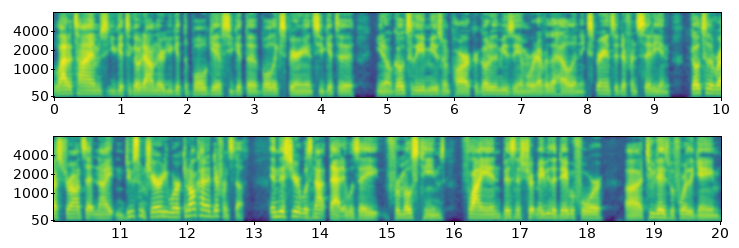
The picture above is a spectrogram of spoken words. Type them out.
A lot of times you get to go down there, you get the bowl gifts, you get the bowl experience, you get to, you know, go to the amusement park or go to the museum or whatever the hell and experience a different city and go to the restaurants at night and do some charity work and all kind of different stuff. And this year it was not that. It was a for most teams, fly in, business trip, maybe the day before, uh, two days before the game.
